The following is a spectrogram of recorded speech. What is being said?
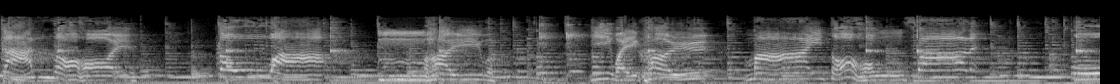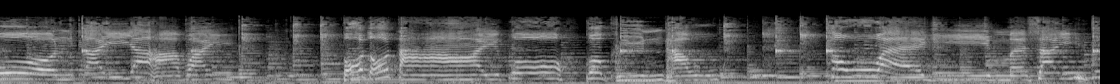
拣来都话唔系以为佢买朵红花咧，半计一喂，朵朵大个个拳头都系嫌细。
